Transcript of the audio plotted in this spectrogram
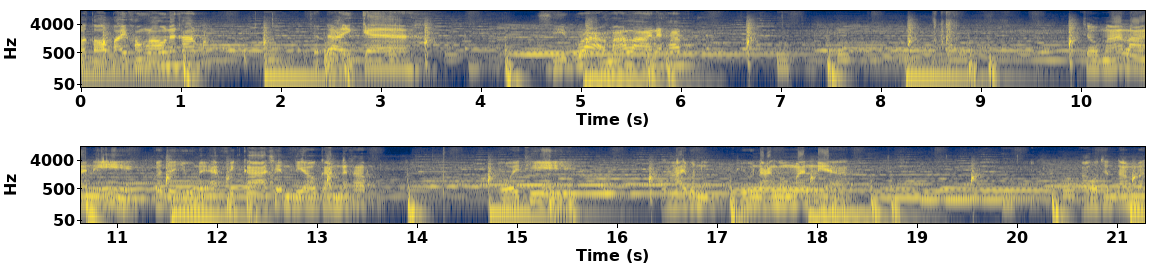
ตัวต่อไปของเรานะครับ จะได้แก่ซีบราม้าลายนะครับ เจ้าม้าลายนี้ก็จะอยู่ในแอฟริกาเช่นเดียวกันนะครับ โดยที่ลายบนผิวหนังของมันเนี่ยเราจะนำมา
